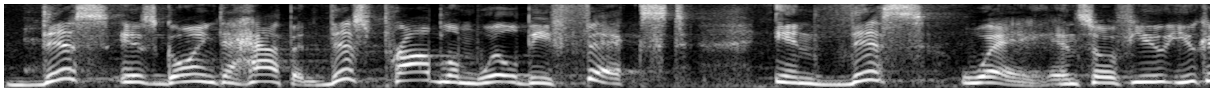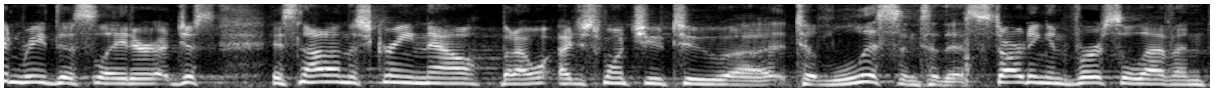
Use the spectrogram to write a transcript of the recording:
this is going to happen. This problem will be fixed in this way. And so if you, you can read this later, just it's not on the screen now, but I, I just want you to, uh, to listen to this, starting in verse 11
